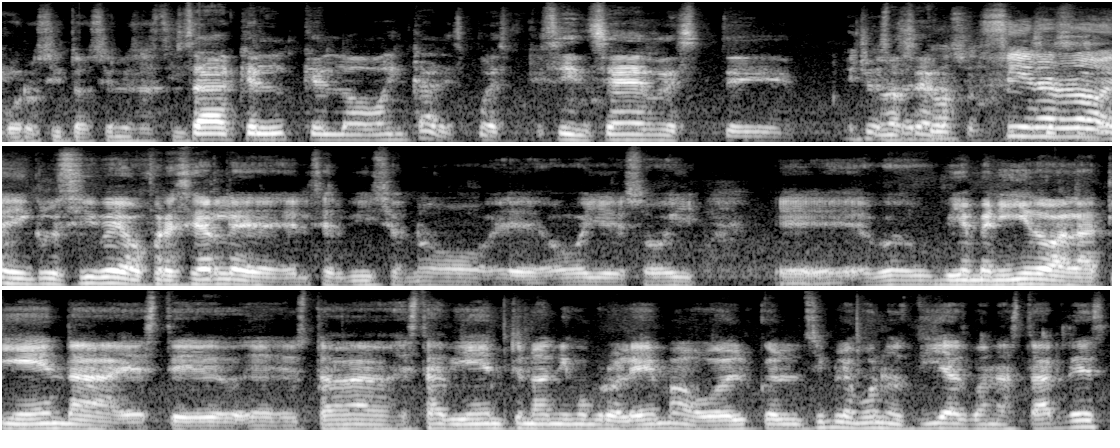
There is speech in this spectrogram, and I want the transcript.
por situaciones así. O sea, que, que lo encares, pues, sin ser, este... No respetuoso. Sí, no, Sí, no, sí. inclusive ofrecerle el servicio, ¿no? Eh, oye, soy eh, bienvenido a la tienda, este, eh, está, está bien, no hay ningún problema, o el, el simple buenos días, buenas tardes,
